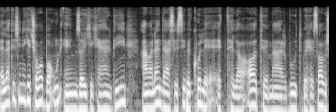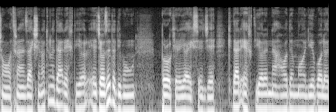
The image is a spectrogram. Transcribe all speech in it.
علتش اینه که شما با اون امضایی که کردین عملا دسترسی به کل اطلاعات مربوط به حساب شما و transaction اتون رو در اختیار اجازه دادی به اون broker یا exchange که در اختیار نهاد مالی بالا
